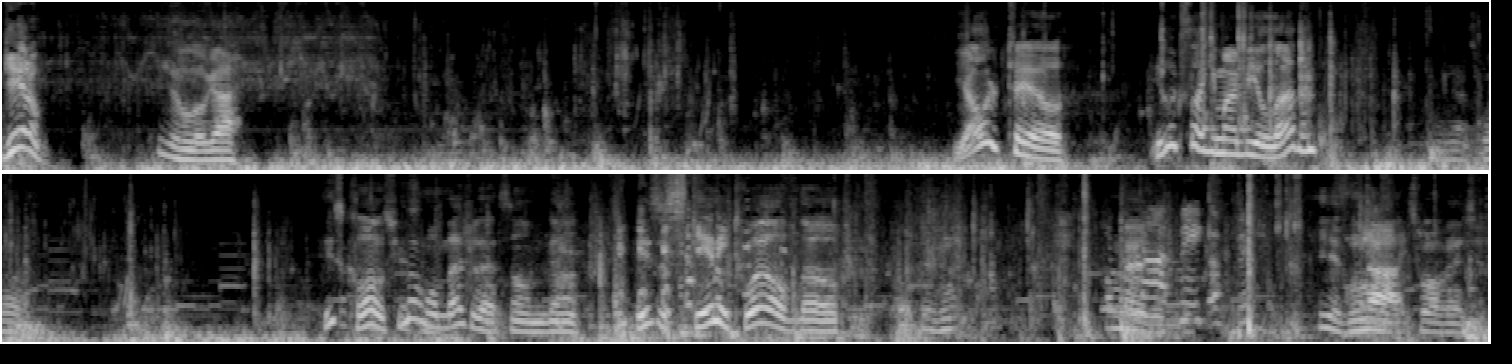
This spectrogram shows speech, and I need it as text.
Get him. he's a little guy. Yellowtail. He looks like he might be 11. That's well. He's close. You might want to measure that some gun. He's a skinny 12 though. I'm Do not make a fish. He is not 12 inches.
